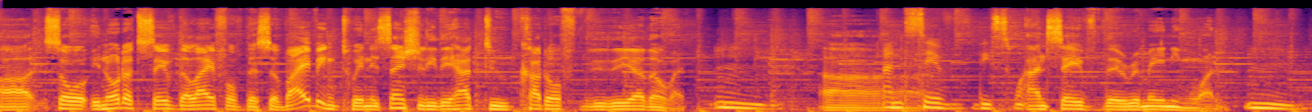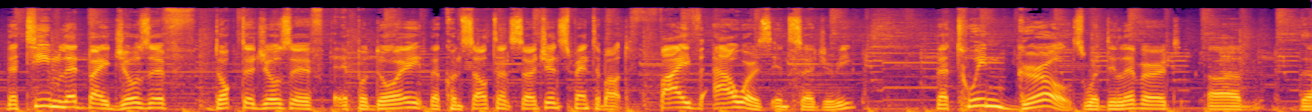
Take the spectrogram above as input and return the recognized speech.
Uh, so, in order to save the life of the surviving twin, essentially they had to cut off the, the other one and save this one. and save the remaining one. The team, led by Joseph, Dr. Joseph Epodoi, the consultant surgeon, spent about five hours in surgery. The twin girls were delivered uh, the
